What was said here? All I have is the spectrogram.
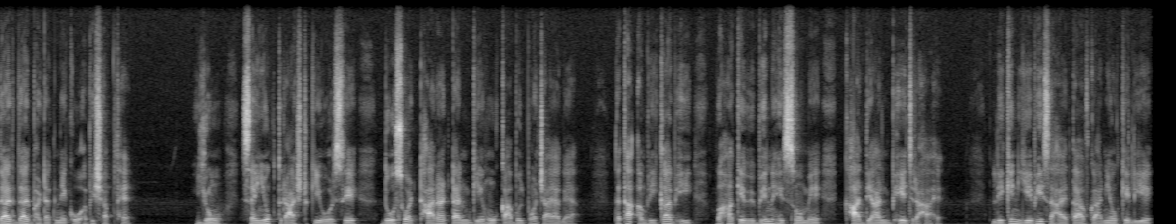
दर दर भटकने को अभिशप्त हैं। यूँ संयुक्त राष्ट्र की ओर से 218 टन गेहूँ काबुल पहुँचाया गया, तथा अमेरिका भी वहाँ के विभिन्न हिस्सों में खाद्यान्न भेज रहा है। लेकिन ये भी सहायता अफगानियों के लिए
